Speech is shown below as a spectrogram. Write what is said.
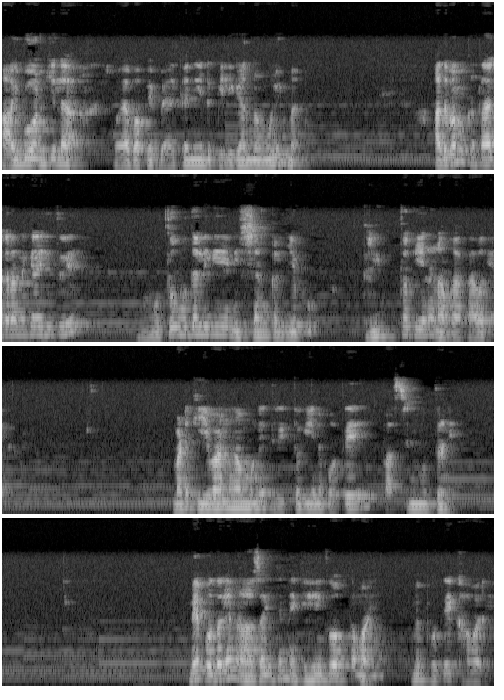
ආයිබෝන් කියලා ඔය අපේ බැල්කනයට පිළිගන්න මුලින්ම අද මම කතා කරන්න කියලා හිතුවේ මුතු මුදලිගේ නිශ්ෂංක ලියපු ත්‍රිත්ව කියන නවකතාව ගැන. මට කියවන්න හම්මුණේ ත්‍රිත්ව කියන පොතේ පස්සින් මුද්‍රණය. මේ පොත ගැන ආසහිතන එක හේතුවක් තමයි මේ පොතේ කවරේ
